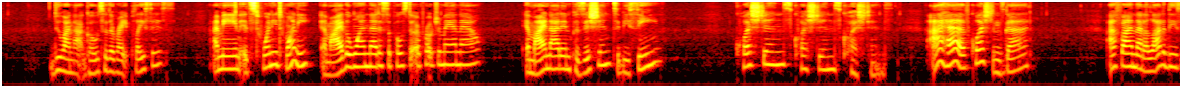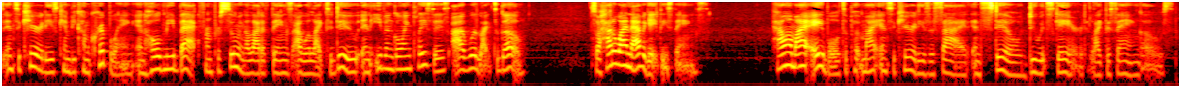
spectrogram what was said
Do I not go to the right places? I mean, it's 2020. Am I the one that is supposed to approach a man now? Am I not in position to be seen? Questions, questions, questions. I have questions, God. I find that a lot of these insecurities can become crippling and hold me back from pursuing a lot of things I would like to do and even going places I would like to go. So, how do I navigate these things? How am I able to put my insecurities aside and still do it scared, like the saying goes?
